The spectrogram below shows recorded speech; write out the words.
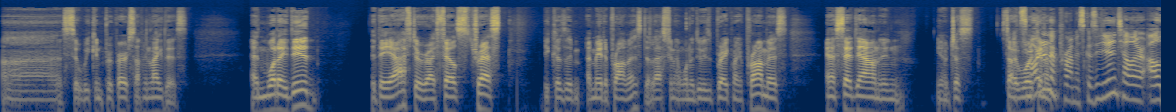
uh, so we can prepare something like this. And what I did the day after, I felt stressed because I, I made a promise. The last thing I want to do is break my promise. And I sat down and you know just started working. It's more than on- a promise because you didn't tell her I'll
